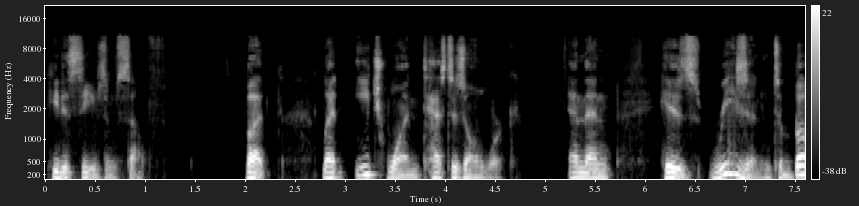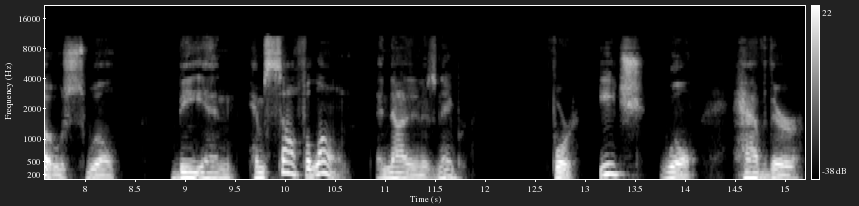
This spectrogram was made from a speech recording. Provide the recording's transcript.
he deceives himself. But let each one test his own work, and then his reason to boast will be in himself alone and not in his neighbor. For each will have their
